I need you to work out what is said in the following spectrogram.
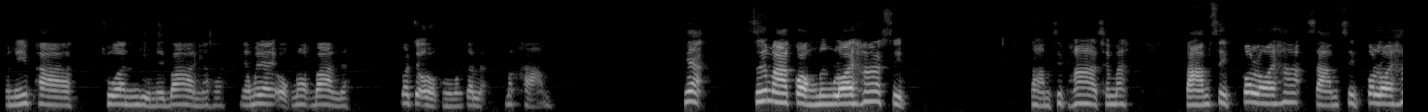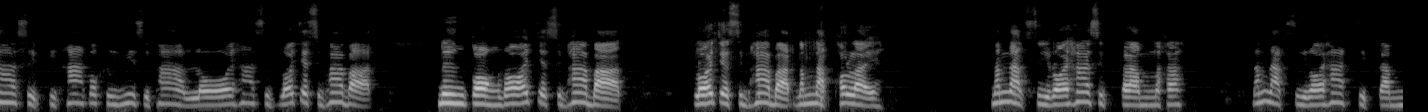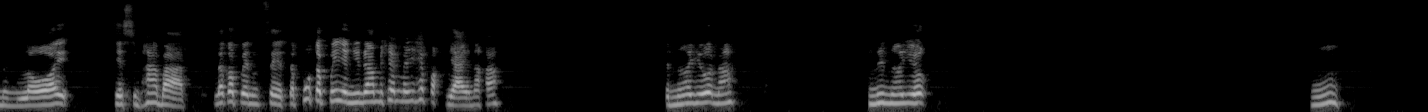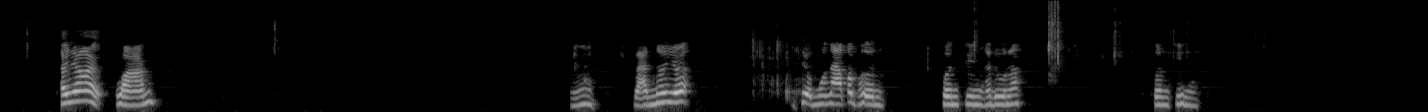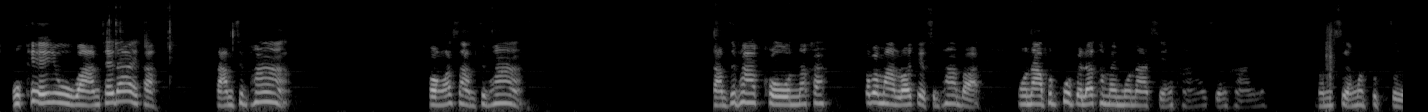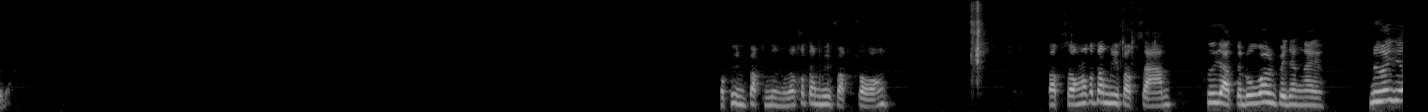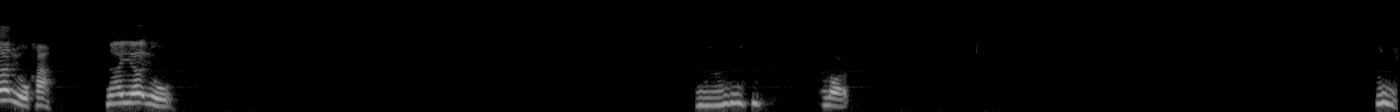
วันนี้พาชวนอยู่ในบ้านนะคะ ยังไม่ได้ออกนอกบ้านเลยว่าจะออกเหมือนกันแหละมะขาม เนี่ย ซื้อมากล่องหนึ่งร้อยห้าสิบ สามสิบห้าใช่ไหมสามสิบก็ร้อยห้าสามสิบก็ร้อยห้าสิบอีกห้าก็คือยี่สิบห้าร้อยห้าสิบร้อยเจ็ดสิบห้าบาทหนึ่งกล่องร้อยเจ็ดสิบห้าบาทร้อยเจ็ดสิบห้าบาท น้ำหนักเท่าไหร่ น้ำหนักสี่ร้อยห้าสิบกรัมนะคะ น้ำหนักสี่ร้อยห้าสิบกรัมหนึ่งร้อยเจ็ดสิบห้าบาท แล้วก็เป็นเศษแต่พูดตะปีอย่างนี้นะไม่ใช่ไม่ใช่ฝักใหญ่นะคะแต่เนื้อเยอะนะนี่เนื้อเยอะ อืมใช้ได้หวาน อืมหวานเนื้อเยอะเดี๋ยวโมนาก็เพลิน เพลินกินค่ะดูนะ เพลินกิน โอเคอยู่หวานใช้ได้ค่ะ สามสิบห้ากล่องละสามสิบห้า สามสิบห้าโครนนะคะ ก็ประมาณร้อยเจ็ดสิบห้าบาท โมนาพูดพูดไปแล้วทำไมโมนาเสียงหาย เสียงหายนะเหมือนเสียงมันฝืดๆอะ พอกินฝักหนึ่งแล้วก็ต้องมีฝักสองฝักสองแล้วก็ต้องมีฝักสามคืออยากจะดูว่ามันเป็นยังไง เนื้อเยอะอยู่ค่ะ เนื้อเยอะอยู่อืมอร่อยอืม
